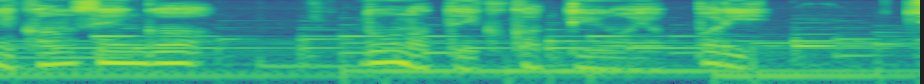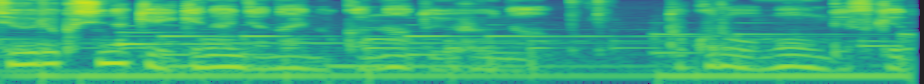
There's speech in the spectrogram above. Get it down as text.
ね、感染がどうなっていくかっていうのはやっぱり注力しなきゃいけないんじゃないのかなというふうなところを思うんですけど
